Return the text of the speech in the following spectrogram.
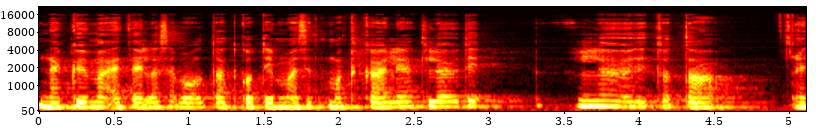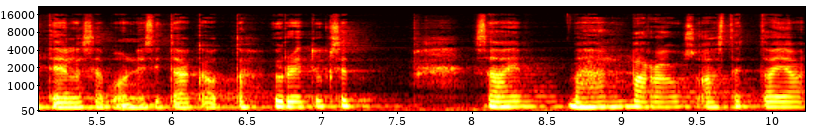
näkymä Etelä-Savolta, että kotimaiset matkailijat löyti, löyti tota Etelä-Savon ja sitä kautta yritykset sai vähän varausastetta ja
